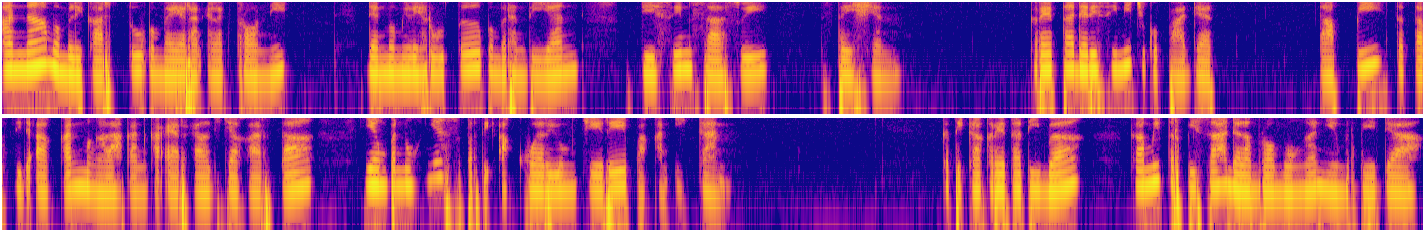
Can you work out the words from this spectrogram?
Anna membeli kartu pembayaran elektronik dan memilih rute pemberhentian di Simsaswi Station. Kereta dari sini cukup padat, tapi tetap tidak akan mengalahkan KRL di Jakarta yang penuhnya seperti akuarium cere pakan ikan. Ketika kereta tiba, kami terpisah dalam rombongan yang berbeda.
